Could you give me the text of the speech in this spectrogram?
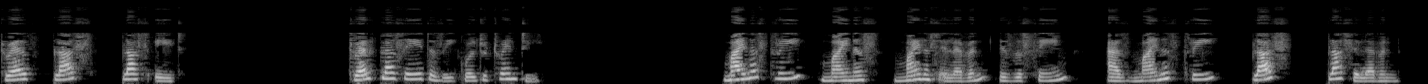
12 plus plus 8. 12 plus 8 is equal to 20. Minus 3 minus minus 11 is the same as minus 3 plus plus 11.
